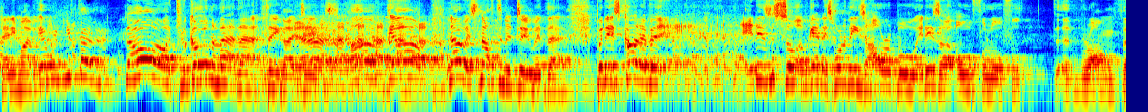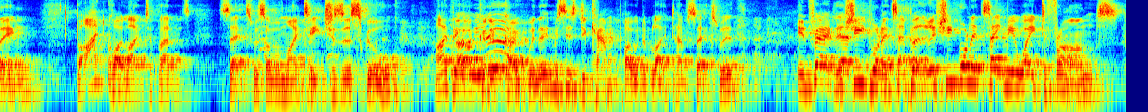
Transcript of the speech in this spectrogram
Then he might be going, well, you've done- no, I'd forgotten about that thing I did. Oh, no, no, it's nothing to do with that. But it's kind of a, it is a sort of, again, it's one of these horrible, it is an awful, awful, uh, wrong thing. But I'd quite like to have had sex with some of my teachers at school. I think Oh, I could have coped with it. Mrs. Ducamp, I would have liked to have sex with. In fact, If she'd wanted to, but if she'd wanted to take me away to France,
